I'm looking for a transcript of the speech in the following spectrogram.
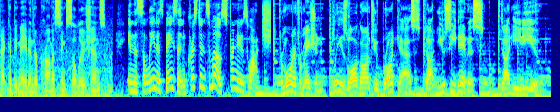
that could be made, and they're promising solutions. In the Salinas Basin, Kristen Samos for Newswatch. For more information, please log on to broadcast.ucdavis.edu.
